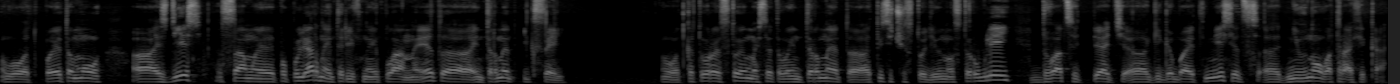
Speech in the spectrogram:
Вот. Поэтому а, здесь самые популярные тарифные планы – это интернет XL. Вот, которая стоимость этого интернета 1190 рублей, 25 а, гигабайт в месяц а, дневного трафика.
